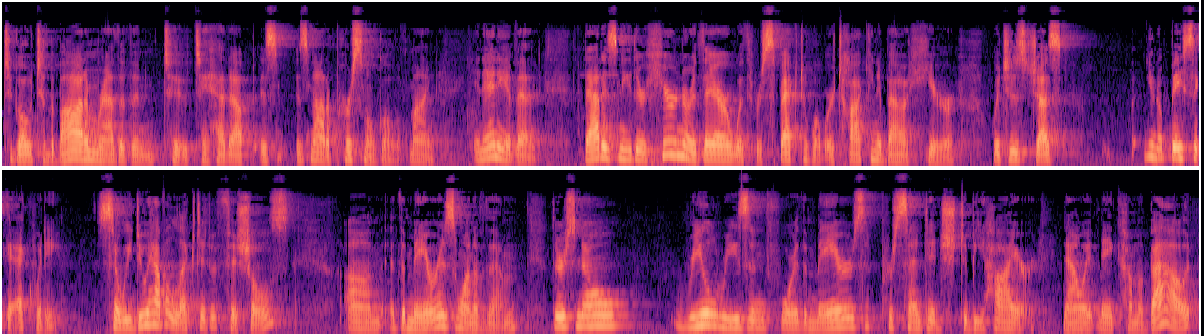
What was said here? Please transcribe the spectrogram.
to go to the bottom rather than to, to head up is, is not a personal goal of mine. In any event, that is neither here nor there with respect to what we're talking about here, which is just, you know, basic equity. So we do have elected officials. Um, the mayor is one of them. There's no real reason for the mayor's percentage to be higher. Now, it may come about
